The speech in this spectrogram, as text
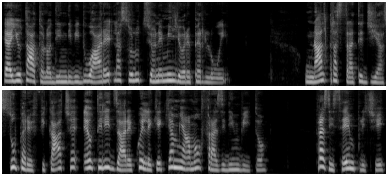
e aiutatelo ad individuare la soluzione migliore per lui. Un'altra strategia super efficace è utilizzare quelle che chiamiamo frasi d'invito. Frasi semplici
